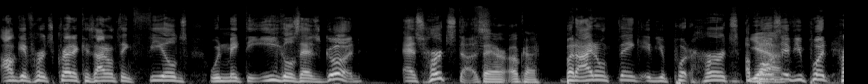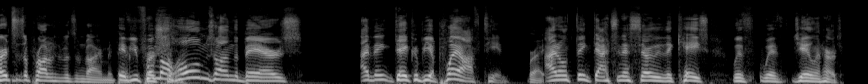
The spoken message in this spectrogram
I'll give Hurts credit because I don't think Fields would make the Eagles as good as Hurts does. Fair, okay. But I don't think if you put Hurts, opposed Yeah. if you put Hurts is a product of his environment. if you put sure. Mahomes on the Bears, I think they could be a playoff team. Right. I don't think that's necessarily the case with with Jalen Hurts.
